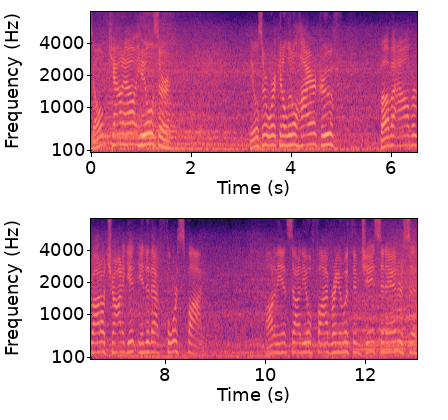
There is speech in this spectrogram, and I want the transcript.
Don't count out Hilzer. Hilzer working a little higher groove. Bubba Alvarado trying to get into that fourth spot. Onto the inside of the 05, bringing with him Jason Anderson.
